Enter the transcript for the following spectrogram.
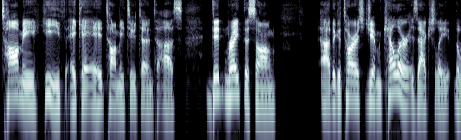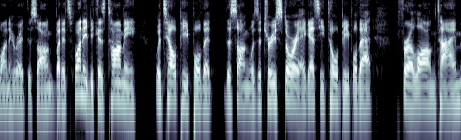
Tommy Heath, aka Tommy Tutone to us, didn't write the song. Uh, the guitarist Jim Keller is actually the one who wrote the song. But it's funny because Tommy would tell people that the song was a true story. I guess he told people that for a long time.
